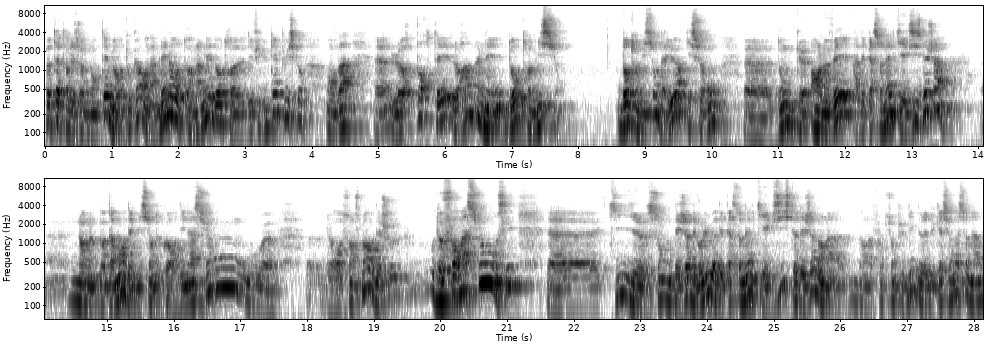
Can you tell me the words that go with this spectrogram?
peut-être les augmenter, mais en tout cas en amener d'autres difficultés, puisqu'on va leur porter, leur amener d'autres missions. D'autres missions d'ailleurs qui seront donc enlevées à des personnels qui existent déjà, notamment des missions de coordination ou de recensement ou de formation aussi, qui sont déjà dévolues à des personnels qui existent déjà dans la, dans la fonction publique de l'éducation nationale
